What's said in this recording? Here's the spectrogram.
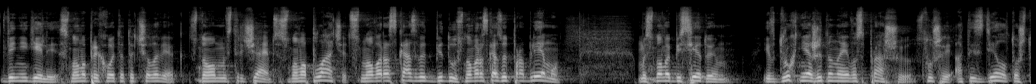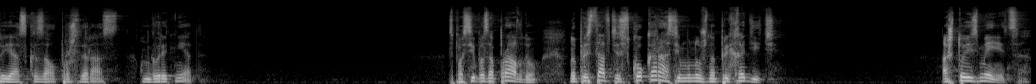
две недели, снова приходит этот человек, снова мы встречаемся, снова плачет, снова рассказывает беду, снова рассказывает проблему. Мы снова беседуем. И вдруг неожиданно я его спрашиваю, слушай, а ты сделал то, что я сказал в прошлый раз? Он говорит, нет. Спасибо за правду. Но представьте, сколько раз ему нужно приходить. А что изменится?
